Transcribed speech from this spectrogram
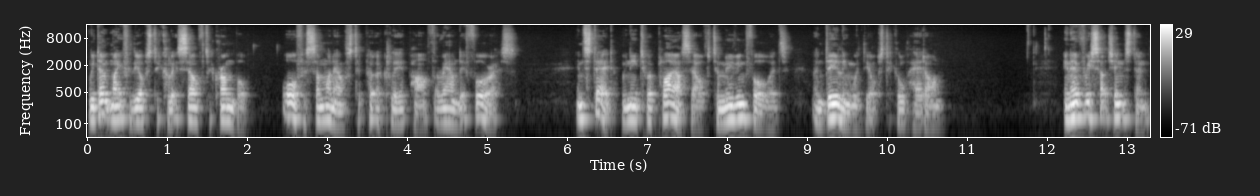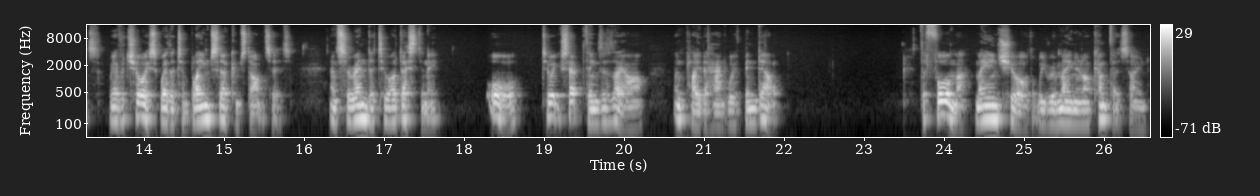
We don't wait for the obstacle itself to crumble or for someone else to put a clear path around it for us. Instead, we need to apply ourselves to moving forwards and dealing with the obstacle head on. In every such instance, we have a choice whether to blame circumstances and surrender to our destiny, or to accept things as they are and play the hand we've been dealt. The former may ensure that we remain in our comfort zone,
